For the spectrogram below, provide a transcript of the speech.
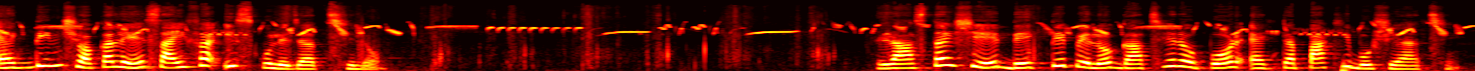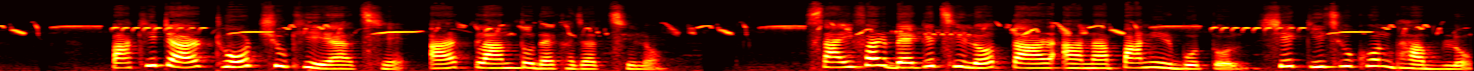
একদিন সকালে সাইফা স্কুলে যাচ্ছিল। রাস্তায় সে দেখতে পেল গাছের ওপর একটা পাখি বসে আছে। পাখিটার ঠোঁট শুকিয়ে আছে আর ক্লান্ত দেখা যাচ্ছিল। সাইফার ব্যাগে ছিল তার আনা পানির বোতল। সে কিছুক্ষণ ভাবল,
